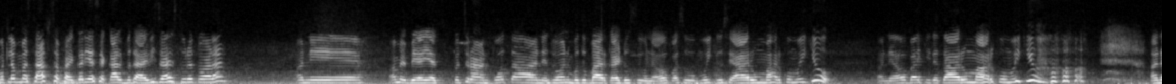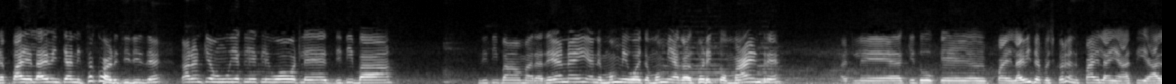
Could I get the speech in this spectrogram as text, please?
મતલબમાં સાફ સફાઈ કરીએ છીએ. કાલ બધા આવી જાય સુરતવાળા અને અમે બે અહીંયા કચરા ને પોતા અને જોન બધું બહાર કાઢ્યું છું ને હવે પાછું મૂક્યું છે. આ રૂમમાં હરખું મૂક્યું અને હવે બાકી તો આ રૂમમાં હરખું મૂક્યું. અને પાયે લાવીને ત્યાંની થકવાડી દીધી છે. કારણ કે હું એકલી એકલી હોઉં એટલે દીદી બા દીદી બા અમારા રહે નહીં અને મમ્મી હોય તો મમ્મી આગળ ઘડીક તો માઇન્ડ રહે એટલે કીધું કે પાય લાવી જાય પછી કરે ને. પાયલ અહીંયા હતી, હાલ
